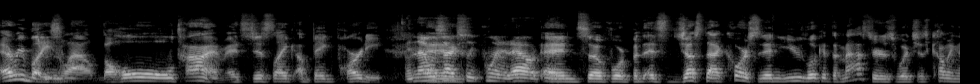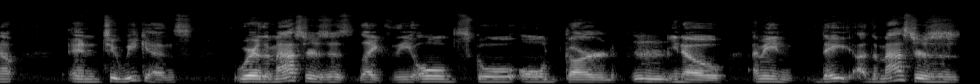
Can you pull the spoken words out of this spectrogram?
everybody's Mhm. loud the whole time. It's just like a big party and that was and- actually pointed out. and so forth. But it's just that course. And then you look at the Masters, which is coming up in two weekends, where the Masters is like the old school, old guard Mm, you know, I mean, they uh, the Masters. Is,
